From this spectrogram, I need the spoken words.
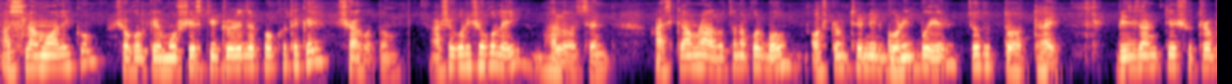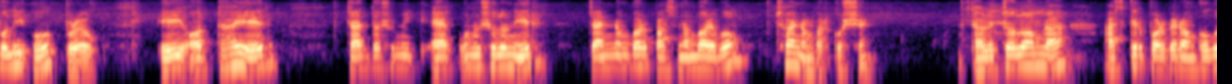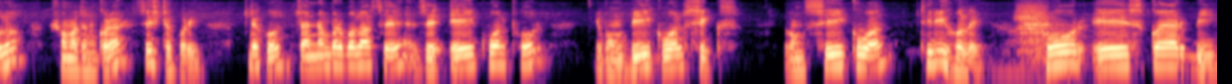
আসসালামু আলাইকুম। সকলকে মোর্শিয়াস টিউটোরিয়ালের পক্ষ থেকে স্বাগতম। আশা করি সকলেই ভালো আছেন। আজকে আমরা আলোচনা করব অষ্টম শ্রেণির গণিত বইয়ের চতুর্থ অধ্যায় বীজগাণিতীয় সূত্রাবলী ও প্রয়োগ। এই অধ্যায়ের চার দশমিক এক অনুশীলনীর চার নম্বর, পাঁচ নম্বর এবং ছয় নম্বর কোশ্চেন তাহলে চলো আমরা আজকের পর্বের অঙ্কগুলো সমাধান করার চেষ্টা করি। দেখো চার নাম্বার বলা আছে যে এ ইকুয়াল ফোর এবং বি ইকুয়াল সিক্স এবং সি ইকুয়াল থ্রি হলে four A square B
